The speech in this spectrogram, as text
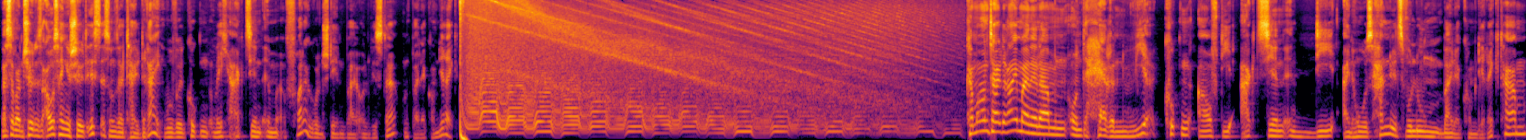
Was aber ein schönes Aushängeschild ist, ist unser Teil 3, wo wir gucken, welche Aktien im Vordergrund stehen bei OnVista und bei der Comdirect. Come on, Teil 3, meine Damen und Herren. Wir gucken auf die Aktien, die ein hohes Handelsvolumen bei der Comdirect haben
